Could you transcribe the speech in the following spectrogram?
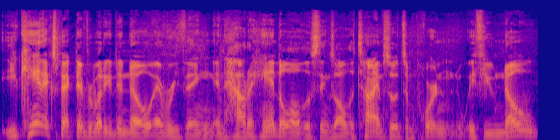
you can't expect everybody to know everything and how to handle all those things all the time. So it's important if you know.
